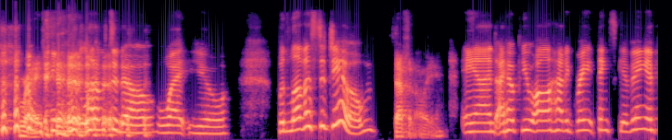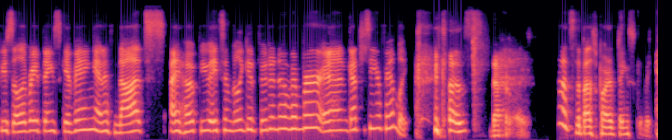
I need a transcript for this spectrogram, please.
right. we would love to know what you would love us to do. Definitely. And i hope you all had a great thanksgiving if you celebrate thanksgiving. And if not i hope you ate some really good food in november and got to see your family. Because definitely that's the best part of Thanksgiving.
